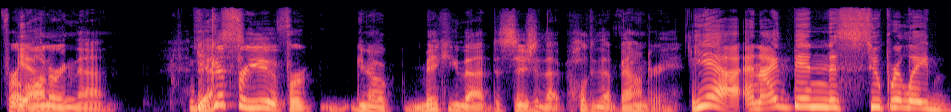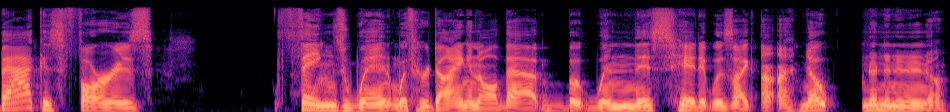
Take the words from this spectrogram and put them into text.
for yeah. honoring that. Good for you for you know making that decision, that holding that boundary. Yeah, and I've been this super laid back as far as things went with her dying and all that. But when this hit, it was like, uh, uh nope, no, no, no, no, no,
